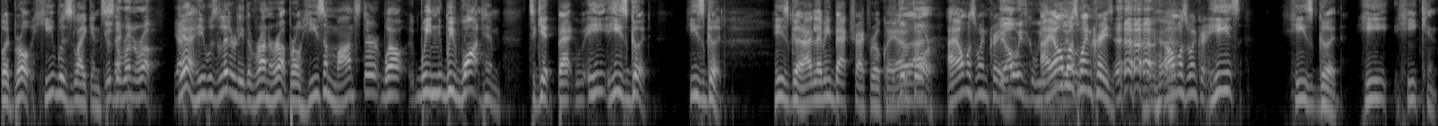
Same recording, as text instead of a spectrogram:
but bro, he was like in He was second- the runner up. Yeah. he was literally the runner up, bro. He's a monster. Well, we we want him to get back. He he's good. He's good. He's good. I let me backtrack real quick. Good I, four. I, I almost went crazy. We always- we- I we almost always- went crazy. I almost went crazy. He's he's good. He he can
